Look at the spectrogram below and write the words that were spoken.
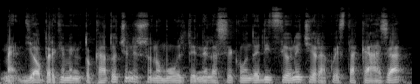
Ma di opere che mi hanno toccato ce ne sono molte. Nella seconda edizione c'era questa casa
